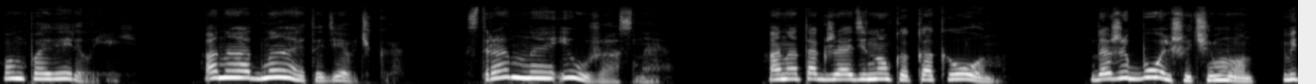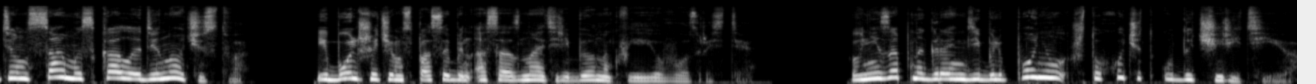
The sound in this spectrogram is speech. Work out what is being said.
Он поверил ей. Она одна, эта девочка. Странная и ужасная. Она так же одинока, как и он. Даже больше, чем он, ведь он сам искал одиночество. и больше, чем способен осознать ребенок в ее возрасте. Внезапно Грандибль понял, что хочет удочерить ее.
